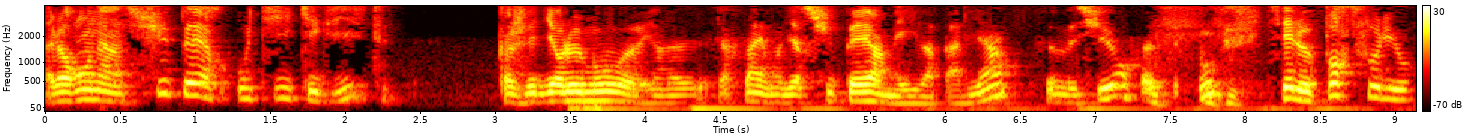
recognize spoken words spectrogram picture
Alors on a un super outil qui existe. Quand je vais dire le mot, euh, il y en a certains ils vont dire super, mais il va pas bien, ce monsieur en face de nous. C'est le portfolio.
